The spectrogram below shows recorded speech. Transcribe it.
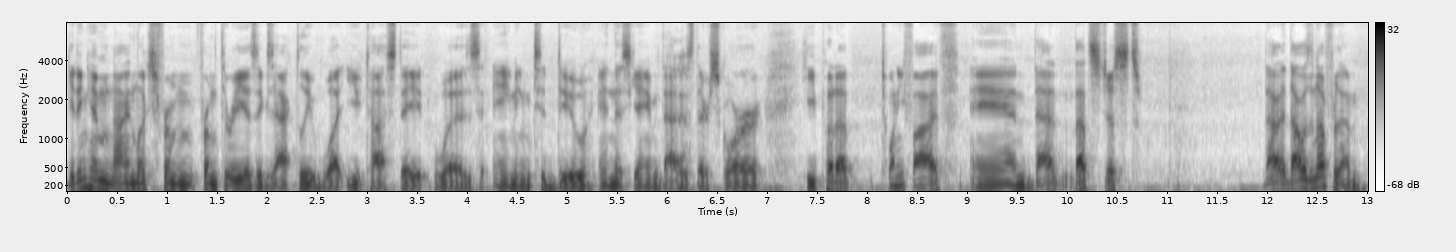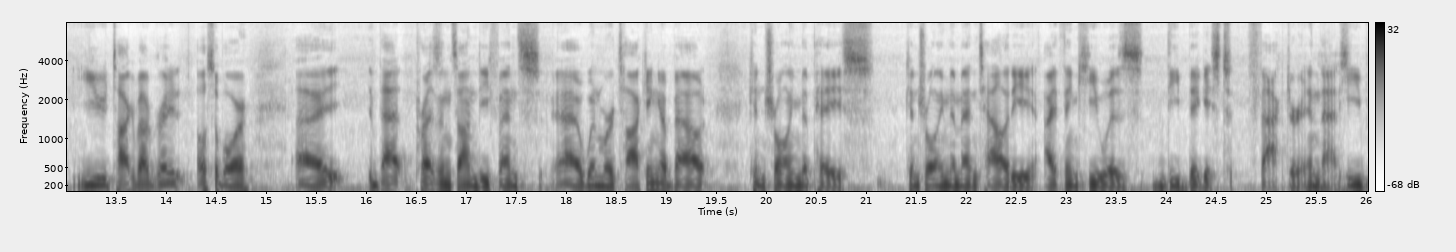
Getting him nine looks from from three is exactly what Utah State was aiming to do in this game. That is Yeah. their scorer. He put up 25 and that that's just that, that was enough for them. You talk about great Osobor. Uh, that presence on defense, uh, when we're talking about controlling the pace, controlling the mentality, I think he was the biggest factor in that. He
